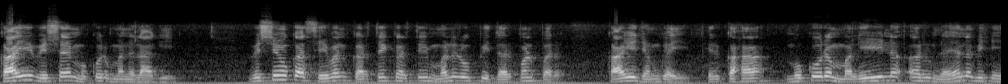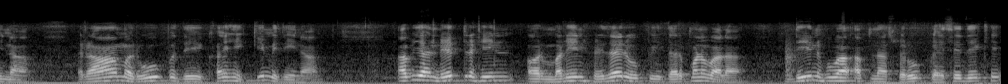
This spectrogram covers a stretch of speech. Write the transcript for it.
काई विषय मुकुर मन लागी। विषयों का सेवन करते करते मन रूपी दर्पण पर काई जम गई। फिर कहा, मुकुर मलिन और नयन विहीना, राम रूप देख किम दीना। अब यह नेत्रहीन और मलिन हृदय रूपी दर्पण वाला दीन हुआ अपना स्वरूप कैसे देखे?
